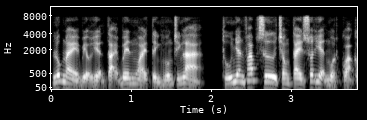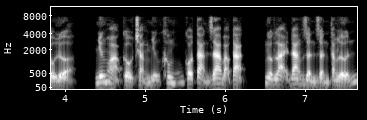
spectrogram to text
lúc này biểu hiện tại bên ngoài tình huống chính là, thú nhân pháp sư trong tay xuất hiện một quả cầu lửa, nhưng hỏa cầu chẳng những không có tản ra bạo tạc, ngược lại đang dần dần tăng lớn.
